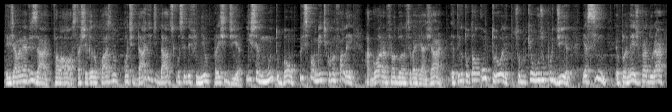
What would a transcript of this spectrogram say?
ele já vai me avisar, falar, ó, oh, está chegando quase na quantidade de dados que você definiu para esse dia. Isso é muito bom, principalmente como eu falei, agora no final do ano você vai viajar, eu tenho total controle sobre o que eu uso por dia. E assim eu planejo para durar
